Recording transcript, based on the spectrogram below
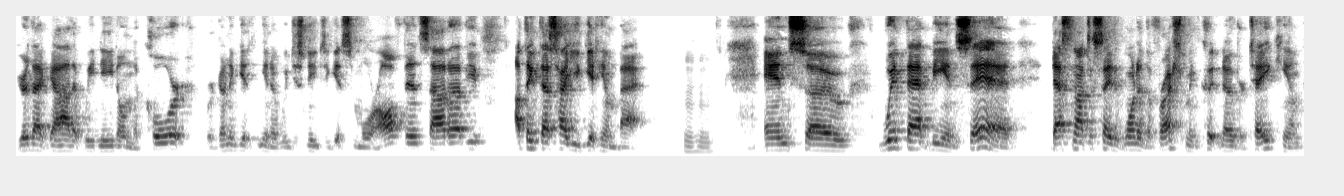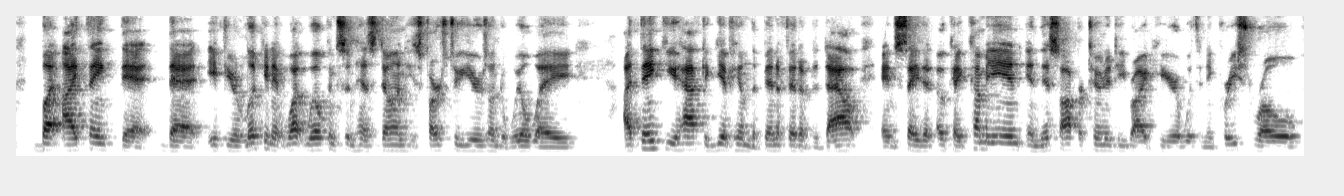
You're that guy that we need on the court. We're going to get, you know, we just need to get some more offense out of you. I think that's how you get him back. Mm-hmm. And so, with that being said, that's not to say that one of the freshmen couldn't overtake him, but I think that that if you're looking at what Wilkinson has done his first two years under Will Wade, I think you have to give him the benefit of the doubt and say that okay, coming in in this opportunity right here with an increased role,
